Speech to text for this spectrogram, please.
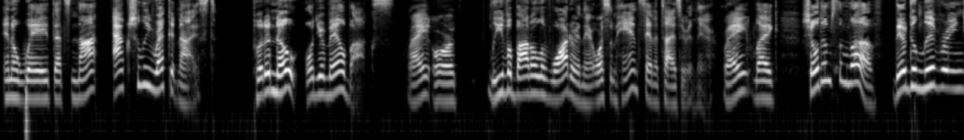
in a way that's not actually recognized. Put a note on your mailbox right? Or leave a bottle of water in there or some hand sanitizer in there, right? Like, show them some love. They're delivering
